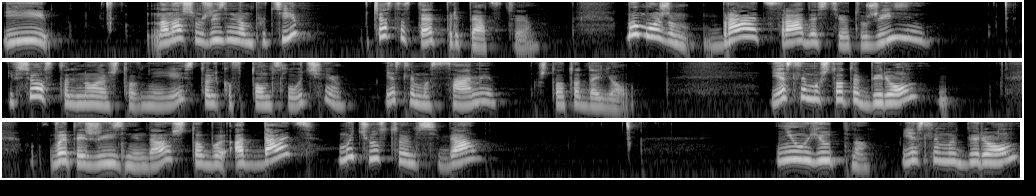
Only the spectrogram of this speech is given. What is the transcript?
И на нашем жизненном пути часто стоят препятствия. Мы можем брать с радостью эту жизнь и все остальное, что в ней есть, только в том случае, если мы сами что-то даем. Если мы что-то берем в этой жизни, да, чтобы отдать, мы чувствуем себя неуютно. Если мы берем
